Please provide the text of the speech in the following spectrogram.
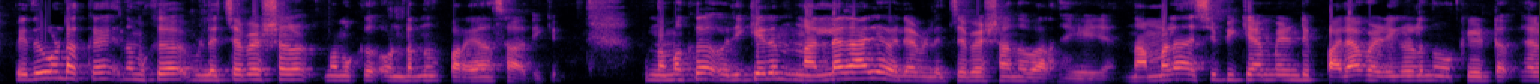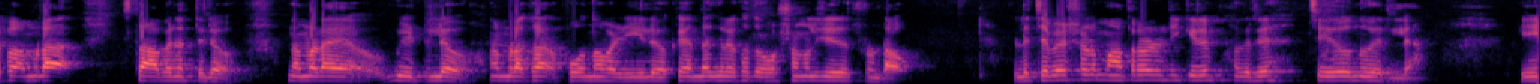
അപ്പം ഇതുകൊണ്ടൊക്കെ നമുക്ക് വിളിച്ചപേക്ഷകൾ നമുക്ക് ഉണ്ടെന്ന് പറയാൻ സാധിക്കും. നമുക്ക് ഒരിക്കലും നല്ല കാര്യമല്ല വിളിച്ചപേക്ഷ എന്ന് പറഞ്ഞു കഴിഞ്ഞാൽ. നമ്മളെ നശിപ്പിക്കാൻ വേണ്ടി പല വഴികൾ നോക്കിയിട്ട് ചിലപ്പോൾ നമ്മുടെ സ്ഥാപനത്തിലോ നമ്മുടെ വീട്ടിലോ നമ്മുടെ പോകുന്ന വഴിയിലോ ഒക്കെ എന്തെങ്കിലുമൊക്കെ ദോഷങ്ങൾ ചെയ്തിട്ടുണ്ടാവും. വിളിച്ചപേക്ഷകൾ മാത്രമായിട്ട് ഒരിക്കലും അവർ ചെയ്തൊന്നും വരില്ല. ഈ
